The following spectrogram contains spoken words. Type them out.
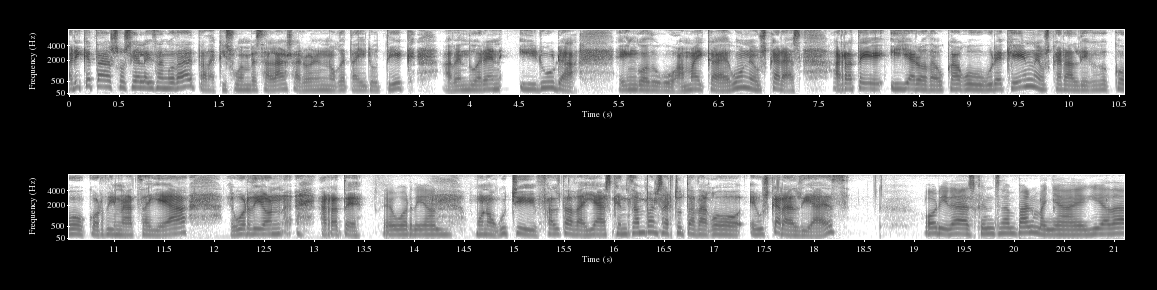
Ariketa soziala izango da eta dakizuen bezala saroren nogeta irutik abenduaren irura egingo dugu amaika egun euskaraz. Arrate hilaro daukagu gurekin euskara aldiko koordinatzailea. Eguerdion, arrate. Eguerdion. Bueno, gutxi falta daia, azken zanpan sartuta dago euskara aldia, ez? Hori da, azken txampan, baina egia da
